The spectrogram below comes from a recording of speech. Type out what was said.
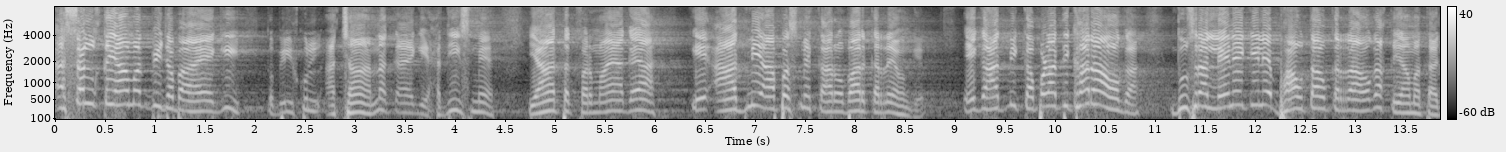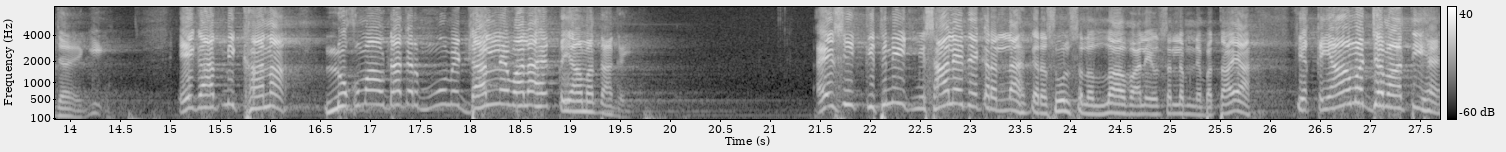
اصل قیامت بھی جب آئے گی تو بالکل اچانک آئے گی۔ حدیث میں یہاں تک فرمایا گیا کہ آدمی آپس میں کاروبار کر رہے ہوں گے۔ ایک آدمی کپڑا دکھا رہا ہوگا، دوسرا لینے کے لیے بھاؤ تاؤ کر رہا ہوگا، قیامت آ جائے گی۔ ایک آدمی کھانا لقمہ اٹھا کر منہ میں ڈالنے والا ہے، قیامت آ گئی۔ ایسی کتنی مثالیں دے کر اللہ کے رسول صلی اللہ علیہ وسلم نے بتایا کہ قیامت جب آتی ہے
